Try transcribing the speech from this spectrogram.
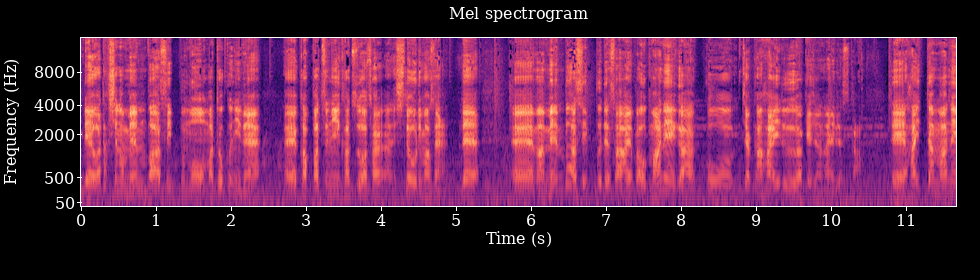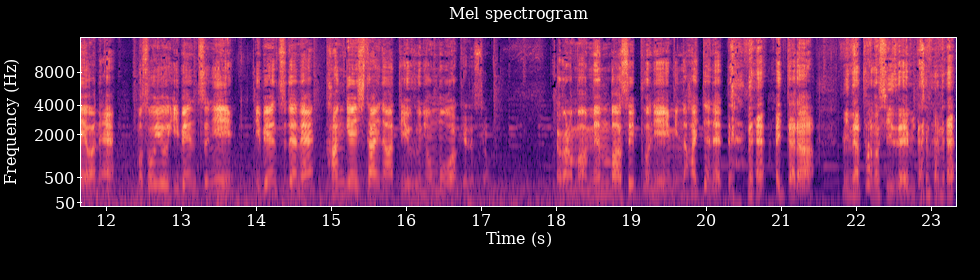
で、私のメンバーシップも、まあ、特にね、えー、活発に活動はしておりません。で、えー、まあ、メンバーシップでさ、やっぱマネーが、こう、若干入るわけじゃないですか。で、入ったマネーはね、もうそういうイベントに、イベントでね、還元したいなっていうふうに思うわけですよ。だからまあ、メンバーシップにみんな入ってねってね、入ったら、みんな楽しいぜ、みたいなね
